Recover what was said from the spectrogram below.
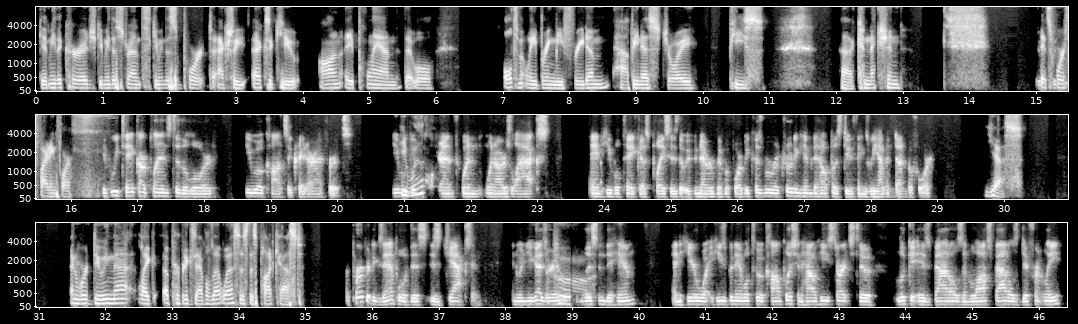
Give me the courage, give me the strength, give me the support to actually execute on a plan that will ultimately bring me freedom, happiness, joy, peace, uh, connection. It's worth fighting for. If we take our plans to the Lord, He will consecrate our efforts. He will, He give will. us strength when when ours lacks, and He will take us places that we've never been before because we're recruiting Him to help us do things we haven't done before. Yes. And we're doing that. Like a perfect example of that, Wes, is this podcast. A perfect example of this is Jackson, and when you guys are able to listen to him and hear what he's been able to accomplish and how he starts to look at his battles and lost battles differently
